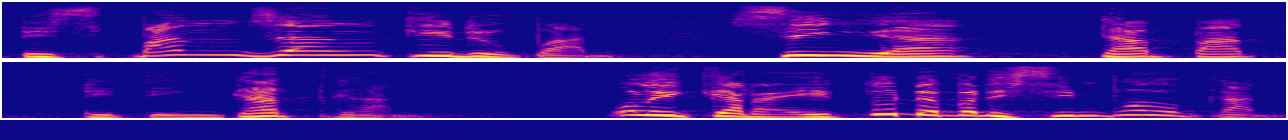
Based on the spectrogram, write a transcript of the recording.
di sepanjang kehidupan sehingga dapat ditingkatkan. Oleh karena itu dapat disimpulkan,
